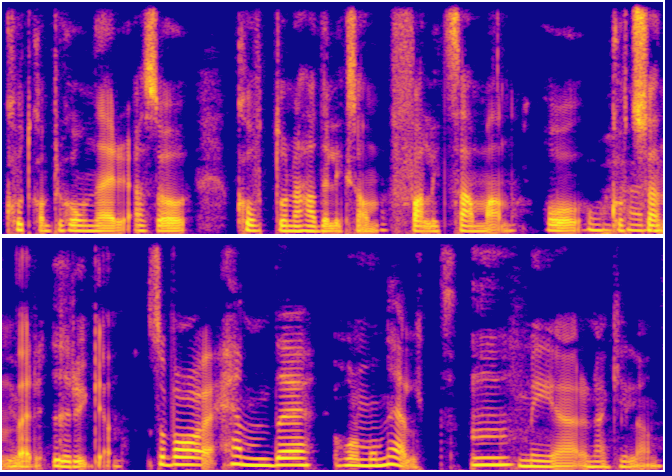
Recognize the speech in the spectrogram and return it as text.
kotkompressioner, alltså kotorna hade liksom fallit samman och Åh, gått herregud. sönder i ryggen. Så vad hände hormonellt Mm. med den här killen?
